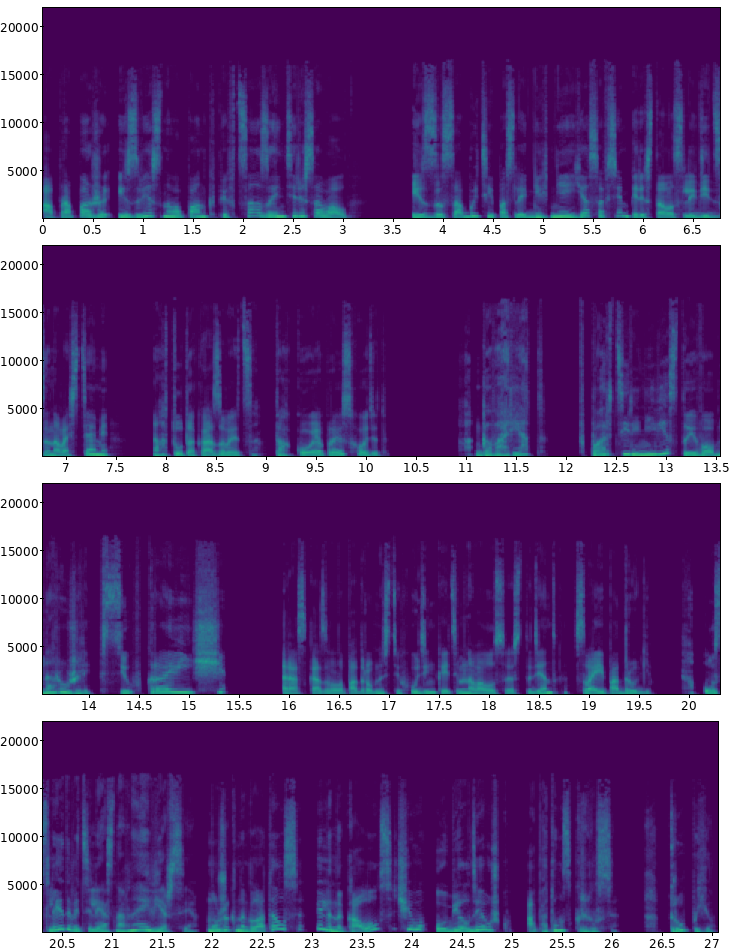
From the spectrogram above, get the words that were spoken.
о пропаже известного панк-певца заинтересовал. Из-за событий последних дней я совсем перестала следить за новостями, а тут, оказывается, такое происходит. Говорят, в квартире невесту его обнаружили всю в кровище рассказывала подробности худенькая темноволосая студентка своей подруги. У следователей основная версия. Мужик наглотался или накололся чего, убил девушку, а потом скрылся. Труп ее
